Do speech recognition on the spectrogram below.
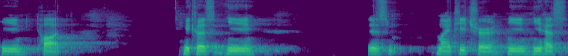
he taught, because he is my teacher. He he has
